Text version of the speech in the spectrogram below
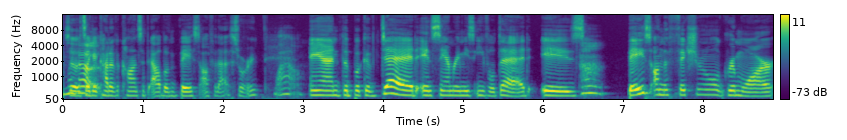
Oh so my it's like a kind of a concept album based off of that story. Wow. And the Book of Dead in Sam Raimi's Evil Dead is based on the fictional grimoire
